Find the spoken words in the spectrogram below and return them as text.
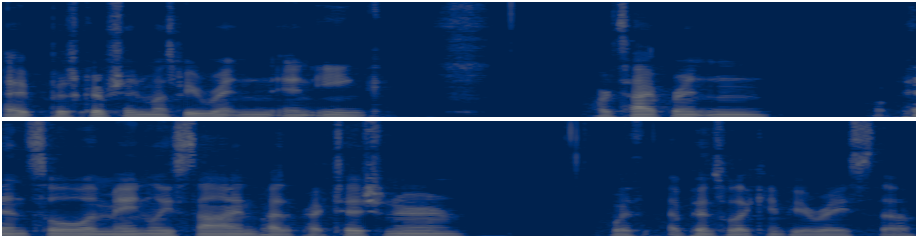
A prescription must be written in ink or typewritten or pencil and manually signed by the practitioner with a pencil that can't be erased though.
